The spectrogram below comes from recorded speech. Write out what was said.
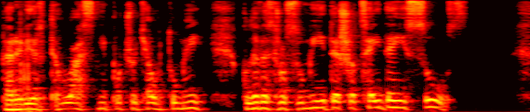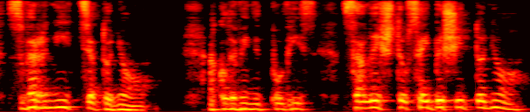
Перевірте власні почуття в ту мить, коли ви зрозумієте, що це йде Ісус. Зверніться до нього, а коли Він відповість, залиште все й біжіть до нього.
